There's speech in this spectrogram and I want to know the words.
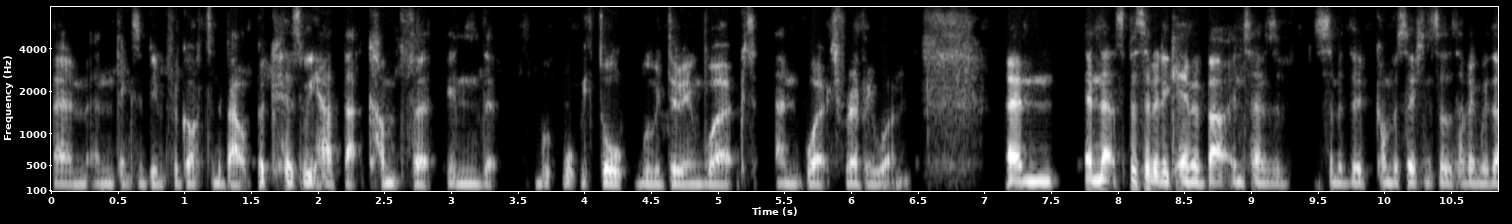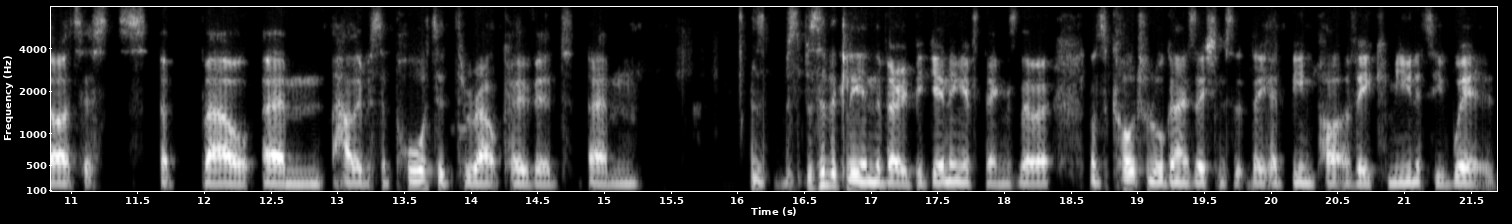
um, and things had been forgotten about because we had that comfort in that what we thought we were doing worked and worked for everyone. Um, and that specifically came about in terms of some of the conversations I was having with artists about um, how they were supported throughout COVID. Um, specifically in the very beginning of things, there were lots of cultural organizations that they had been part of a community with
